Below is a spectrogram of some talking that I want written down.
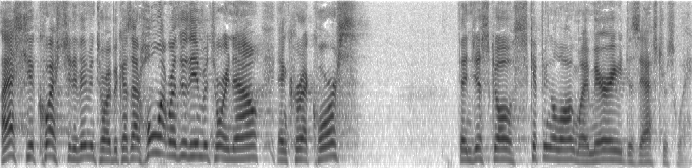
I ask you a question of inventory because I'd whole lot rather do the inventory now and correct course than just go skipping along my merry, disastrous way.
